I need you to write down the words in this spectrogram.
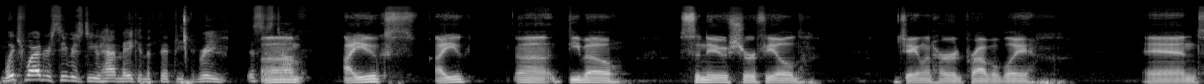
Which wide receivers do you have making the 53? This is Um, tough. Aiyuk's Aiyuk, uh, Deebo, Sanu, Sherfield, Jalen Hurd probably, and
